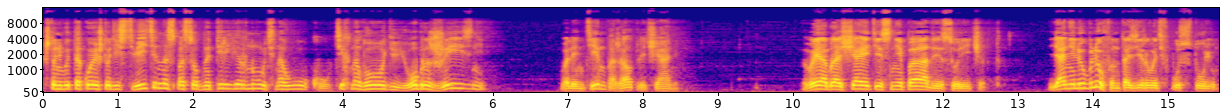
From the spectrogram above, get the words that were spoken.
что-нибудь такое, что действительно способно перевернуть науку, технологию, образ жизни. Валентин пожал плечами. Вы обращаетесь не по адресу, Ричард. Я не люблю фантазировать впустую.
